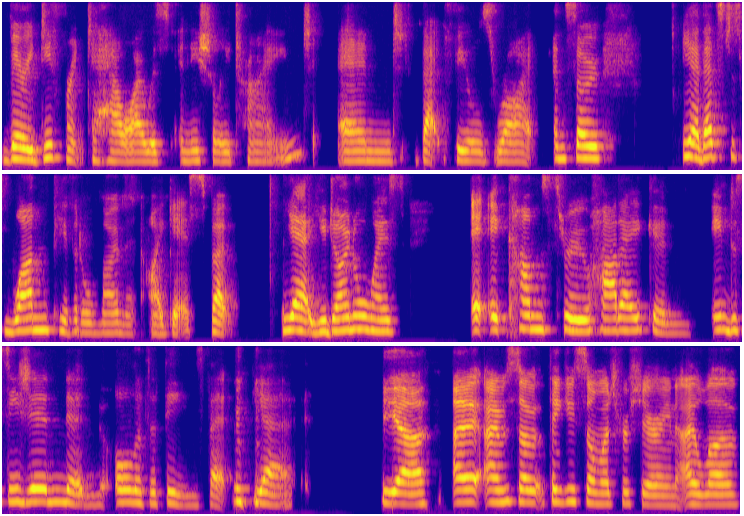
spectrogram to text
very different to how I was initially trained. And that feels right. And so, yeah, that's just one pivotal moment, I guess. But yeah, you don't always, it, it comes through heartache and indecision and all of the things. But yeah. yeah. I, I'm so, thank you so much for sharing. I love,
